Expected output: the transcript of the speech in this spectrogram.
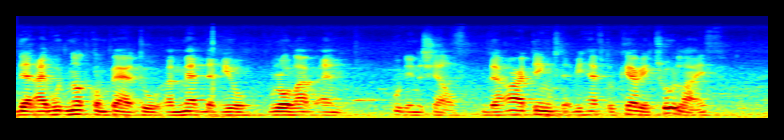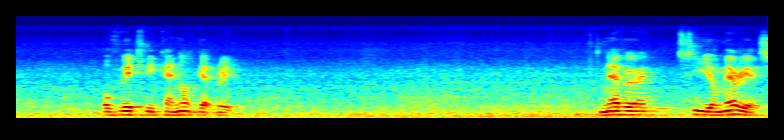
that I would not compare to a mat that you roll up and put in the shelf. There are things that we have to carry through life of which we cannot get rid. Never see your marriage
